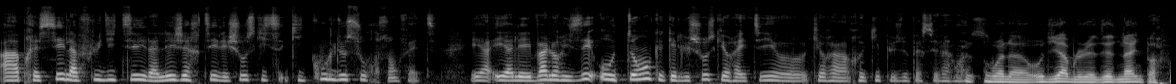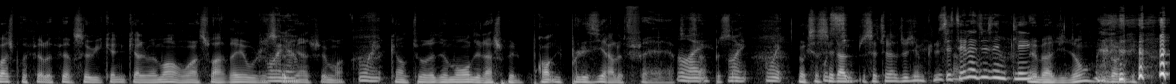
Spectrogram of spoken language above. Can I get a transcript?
à apprécier la fluidité, la légèreté, les choses qui, coulent de source en fait, et à, et à les valoriser autant que quelque chose qui aurait, été, euh, qui aura requis plus de persévérance. Voilà, au diable les deadlines, parfois je préfère le faire ce week-end calmement ou en soirée où je Voilà. serai bien chez moi, Ouais, qu'entouré de monde, et là je peux prendre du plaisir à le faire. c'est ça, un ouais, peu ça. ouais, ouais. Donc ça, la, c'était la deuxième clé C'était la deuxième clé. Eh ben dis donc. Donc,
